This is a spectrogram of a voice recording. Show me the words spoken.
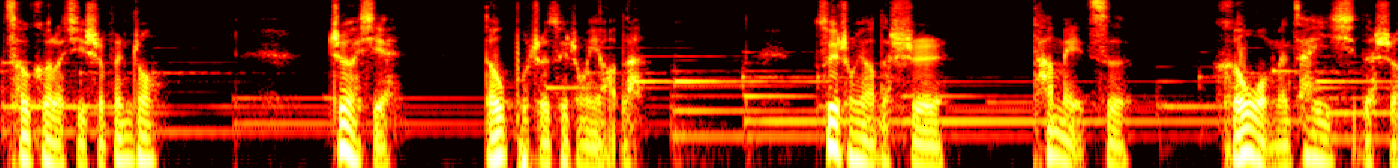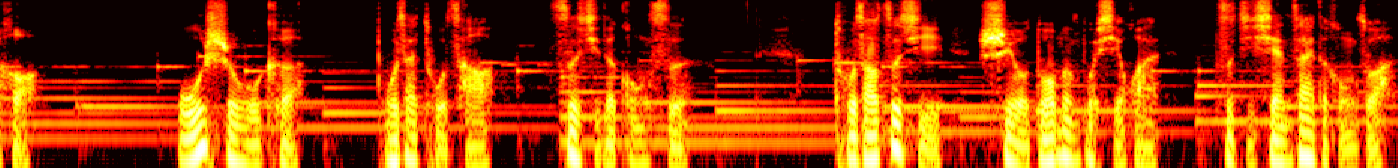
凑够了几十分钟。这些，都不是最重要的。最重要的是，他每次和我们在一起的时候，无时无刻不在吐槽自己的公司，吐槽自己是有多么不喜欢自己现在的工作。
